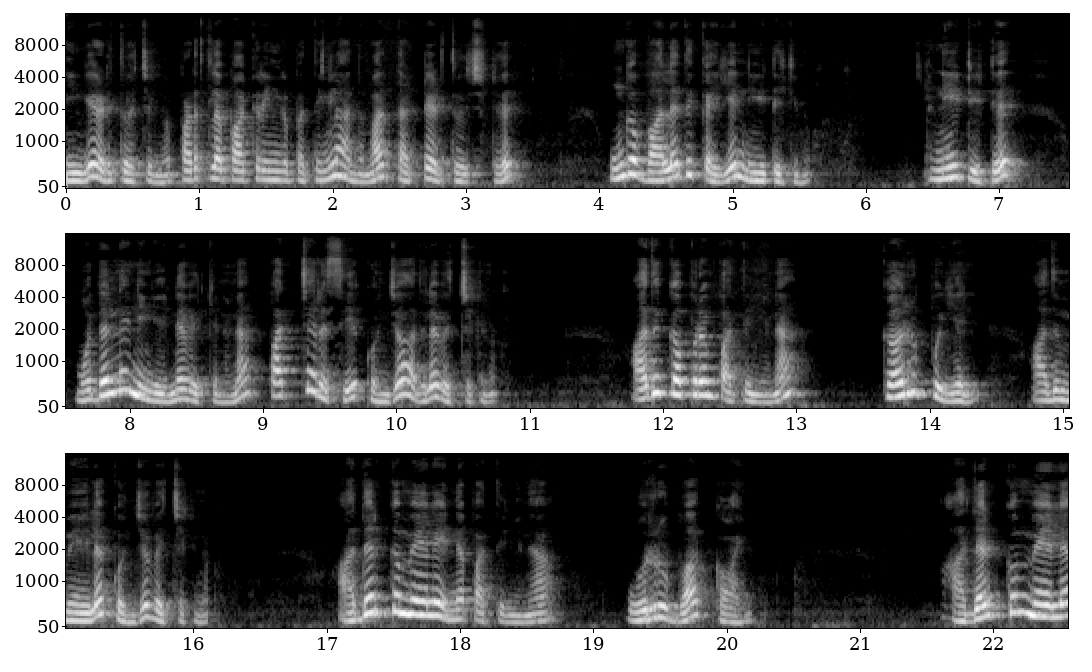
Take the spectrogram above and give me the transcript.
நீங்கள் எடுத்து வச்சுங்க படத்தில் பார்க்குறீங்க பார்த்தீங்களா அந்த மாதிரி தட்டை எடுத்து வச்சுட்டு உங்கள் வலது கையை நீட்டிக்கணும். நீட்டிட்டு முதல்ல நீங்கள் என்ன வைக்கணும்னா பச்சரிசியை கொஞ்சம் அதில் வச்சுக்கணும். அதுக்கப்புறம் பார்த்தீங்கன்னா கருப்பு எல் அது மேலே கொஞ்சம் வச்சுக்கணும். அதற்கு மேலே என்ன பார்த்தீங்கன்னா ஒரு ரூபாய் காயின் அதற்கும் மேலே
